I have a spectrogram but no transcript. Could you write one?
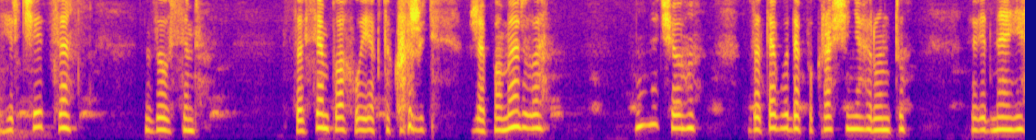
Гірчиця зовсім зовсім плохо, як то кажуть, вже померзла. Ну нічого, зате буде покращення ґрунту від неї.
